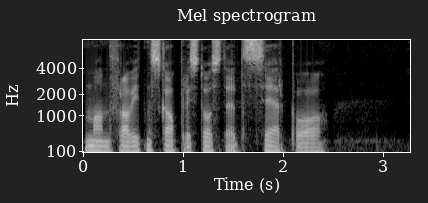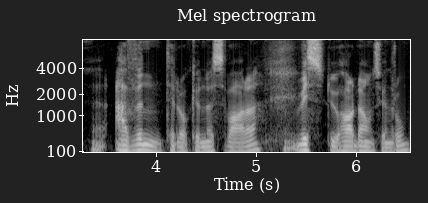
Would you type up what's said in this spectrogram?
man fra vitenskapelig ståsted ser på eh, evnen til å kunne svare hvis du har Downs syndrom.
